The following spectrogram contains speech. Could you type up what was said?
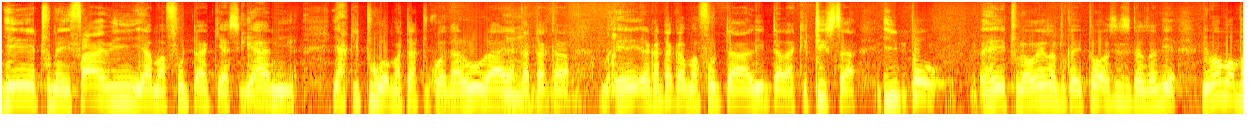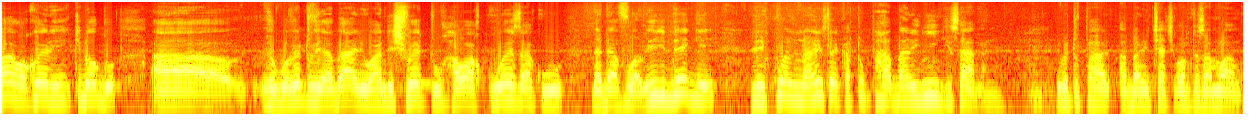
Je, tuna hifadhi ya mafuta kiasi gani ya yakitua matatu kwa dharura mm. yakataka, eh, yakataka mafuta lita laki tisa ipo eh, tunaweza tukaitoa sisi Tanzania. Ni mambo ambayo kwa kweli kidogo vyombo vyombo vyetu vya habari, waandishi wetu hawakuweza kudadavua. Hii ndege lilikuwa linaweza ikatupa habari nyingi sana, mm. imetupa habari chache kwa mtazamo wangu,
